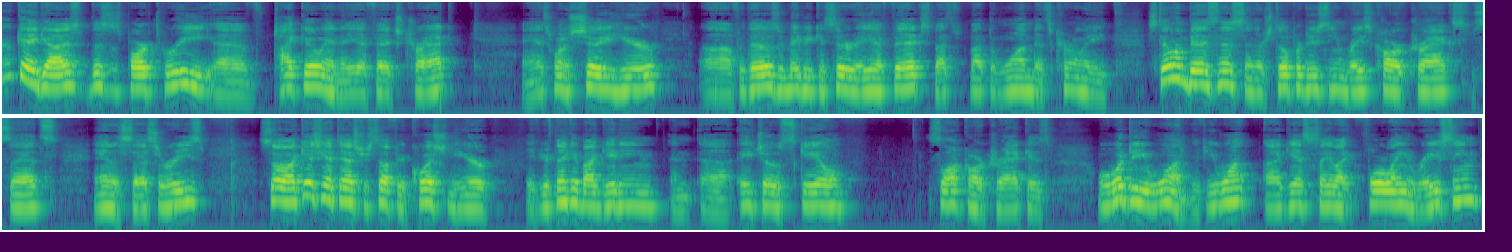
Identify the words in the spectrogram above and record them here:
Okay guys, this is part three of Tyco and AFX track. And I just want to show you here, uh, for those who maybe consider AFX, that's about the one that's currently still in business and they're still producing race car tracks, sets, and accessories. So I guess you have to ask yourself your question here. If you're thinking about getting an uh, HO scale slot car track is, well, what do you want? If you want, I guess, say like four lane racing,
